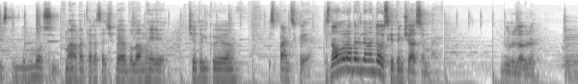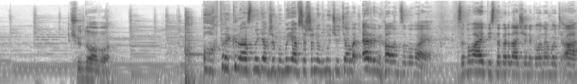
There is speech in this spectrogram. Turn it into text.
чисто на мосі. Мама Тараса ЧБ була моєю вчителькою іспанської. Знову Роберт Левандовський тим часом. Дуже добре. Чудово. Ох, прекрасно! Я вже побоявся, що не влучуть, але Ерлінг Галанд забиває. Забиває після передачі не кого-небудь, а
